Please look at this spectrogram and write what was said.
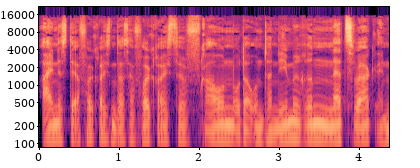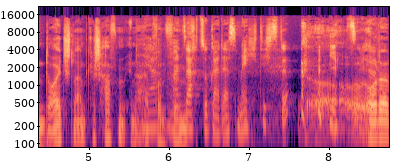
eines der erfolgreichsten, das erfolgreichste Frauen- oder Unternehmerinnen-Netzwerk in Deutschland geschaffen, innerhalb ja, von fünf. Man sagt sogar das mächtigste. oder,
